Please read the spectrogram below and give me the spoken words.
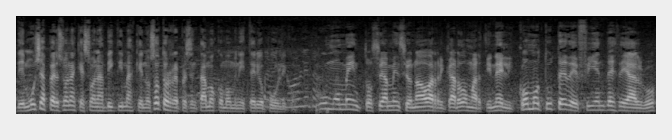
de muchas personas que son las víctimas que nosotros representamos como Ministerio Público. En un momento se ha mencionado a Ricardo Martinelli. ¿Cómo tú te defiendes de algo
